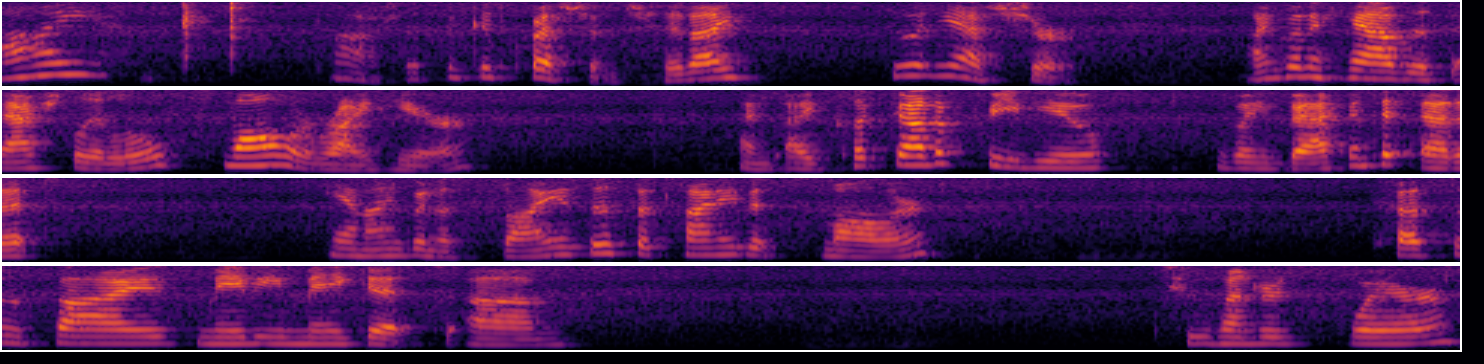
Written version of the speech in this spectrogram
I, gosh, that's a good question. Should I do it? Yeah, sure. I'm going to have this actually a little smaller right here. I'm, I clicked out of preview. I'm going back into edit and I'm going to size this a tiny bit smaller. Custom size, maybe make it um, 200 square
